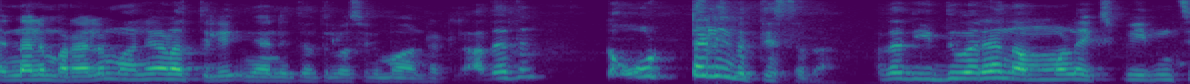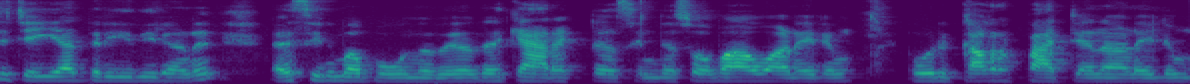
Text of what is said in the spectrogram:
എന്നാലും പറയാലോ മലയാളത്തിൽ ഞാൻ ഇത്തരത്തിലുള്ള സിനിമ കണ്ടിട്ടില്ല. അതായത് ടോട്ടലി വ്യത്യസ്തത. അതായത് ഇതുവരെ നമ്മൾ എക്സ്പീരിയൻസ് ചെയ്യാത്ത രീതിയിലാണ് സിനിമ പോകുന്നത്. അതായത് ക്യാരക്ടേഴ്സിന്റെ സ്വഭാവമാണേലും ഒരു കളർ പാറ്റേൺ ആണേലും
